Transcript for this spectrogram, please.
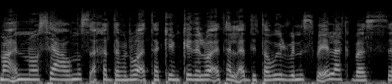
مع إنه ساعة ونص أخذنا من وقتك يمكن الوقت هالقد طويل بالنسبة لك بس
